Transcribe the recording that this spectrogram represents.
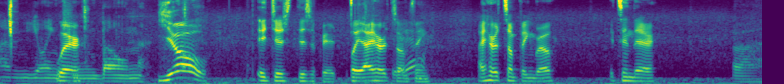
I'm yoinking Where? bone. Yo! It just disappeared. Wait, I heard Yeah? something. I heard something, bro. It's in there. Uh,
